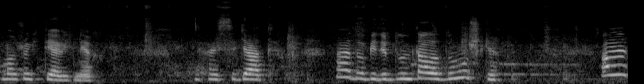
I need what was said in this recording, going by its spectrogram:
Можу йти від них. Нехай сидять. А до обіду б до ножки. Але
